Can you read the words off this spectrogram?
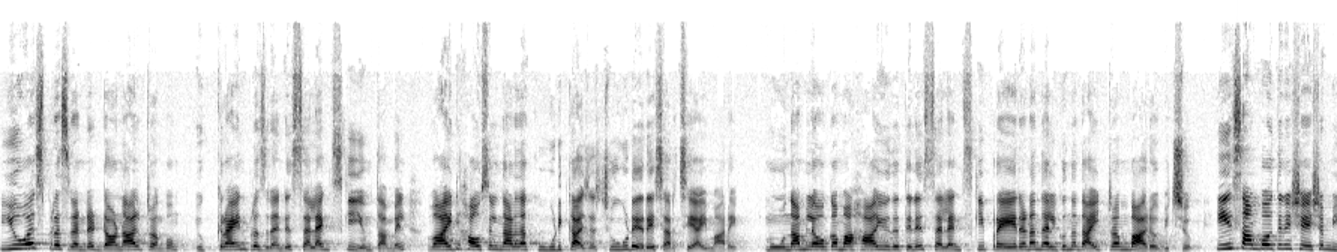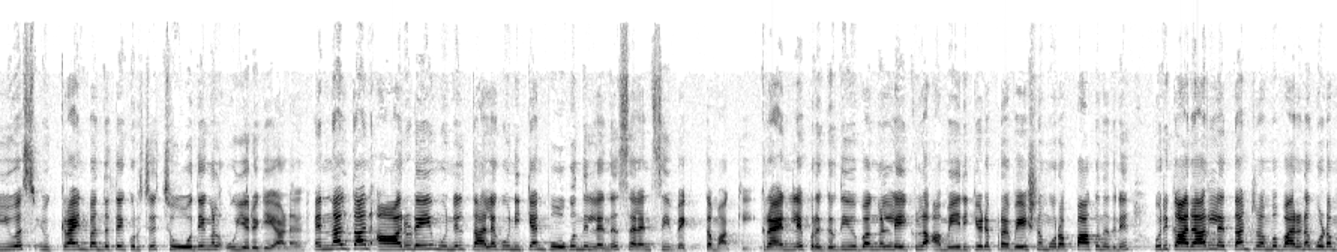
യു എസ് പ്രസിഡന്റ് ഡൊണാൾഡ് ട്രംപും യുക്രൈൻ പ്രസിഡന്റ് സെലൻസ്കിയും തമ്മിൽ വൈറ്റ് ഹൗസിൽ നടന്ന കൂടിക്കാഴ്ച ചൂടേറിയ ചർച്ചയായി മാറി. മൂന്നാം ലോക മഹായുദ്ധത്തിന് സെലൻസ്കി പ്രേരണ നൽകുന്നതായി ട്രംപ് ആരോപിച്ചു. ഈ സംഭവത്തിന് ശേഷം യു എസ് യുക്രൈൻ ബന്ധത്തെക്കുറിച്ച് ചോദ്യങ്ങൾ ഉയരുകയാണ്. എന്നാൽ താൻ ആരുടെയും മുന്നിൽ തലകുനിക്കാൻ പോകുന്നില്ലെന്ന് സെലൻസി വ്യക്തമാക്കി. യുക്രൈനിലെ പ്രകൃതി വിഭവങ്ങളിലേക്കുള്ള അമേരിക്കയുടെ പ്രവേശനം ഉറപ്പാക്കുന്നതിന് ഒരു കരാറിലെത്താൻ ട്രംപ് ഭരണകൂടം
